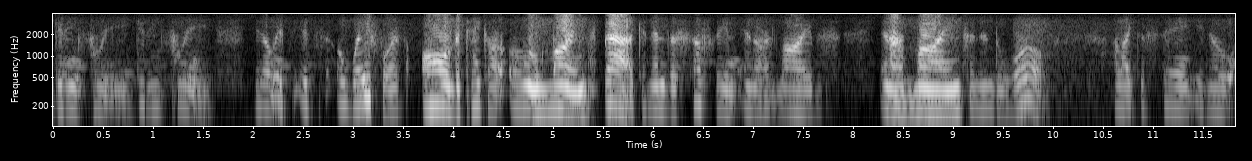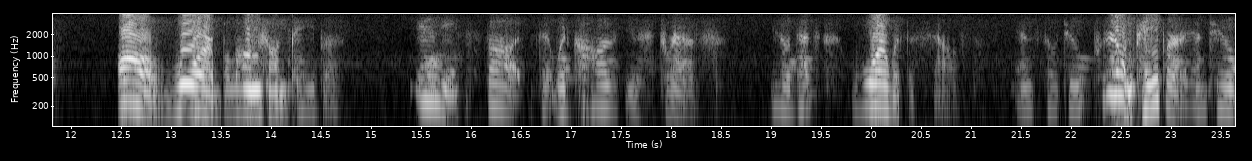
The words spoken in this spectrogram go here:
getting free, getting free. You know, it's it's a way for us all to take our own minds back and end the suffering in our lives, in our minds, and in the world. I like to say, you know, all war belongs on paper. Any thought that would cause you stress, you know, that's war with the self. And so to put it on paper and to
